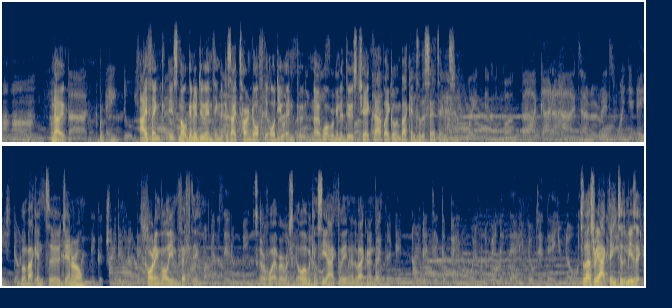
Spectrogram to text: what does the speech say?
Uh-uh. Now, I think it's not going to do anything because I turned off the audio input. Now what we're going to do is check that by going back into the settings. Going back into general, recording volume 50, so, or whatever, we're just, oh we can see it activating in the background there. So that's reacting to the music.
